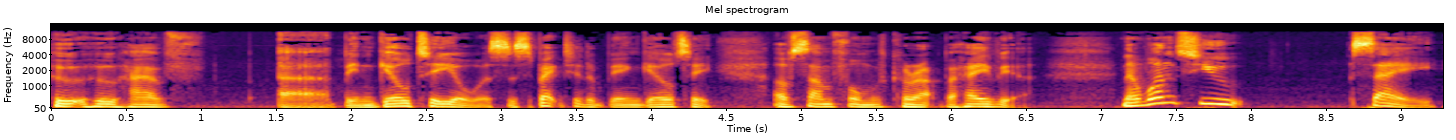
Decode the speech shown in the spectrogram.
who who have uh, been guilty or was suspected of being guilty of some form of corrupt behaviour. Now, once you say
